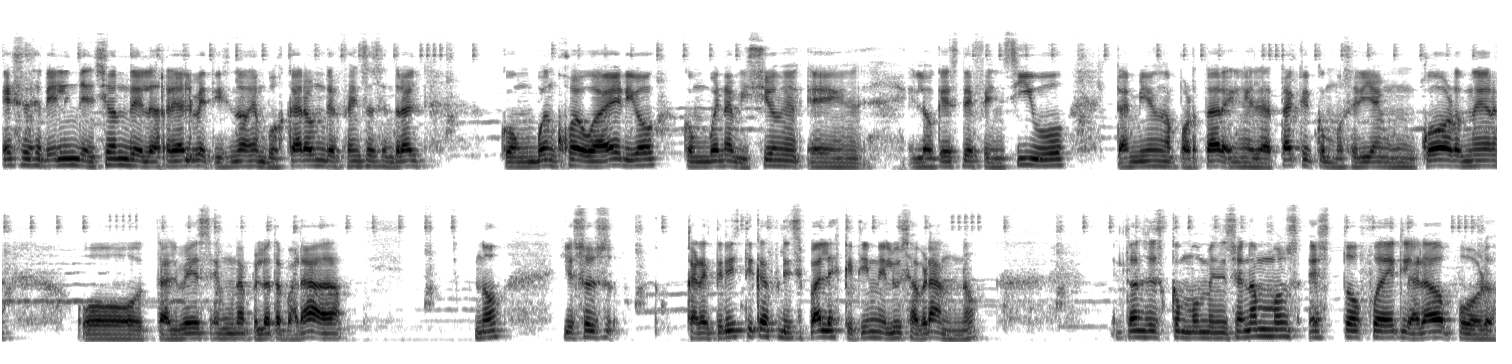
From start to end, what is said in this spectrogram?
esa sería la intención del Real Betis, ¿no? en buscar a un defensa central con buen juego aéreo, con buena visión en, lo que es defensivo, también aportar en el ataque como sería en un corner o tal vez en una pelota parada, ¿no? Y eso es características principales que tiene Luis Abrán, ¿no? Entonces, como mencionamos, esto fue declarado por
